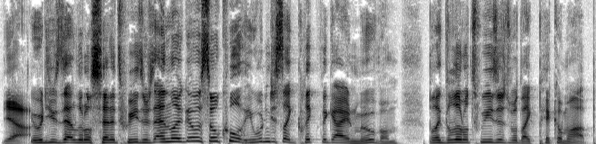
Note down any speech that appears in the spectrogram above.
Yeah. It would use that little set of tweezers, and like it was so cool. You wouldn't just like click the guy and move him, but like the little tweezers would like pick him up,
